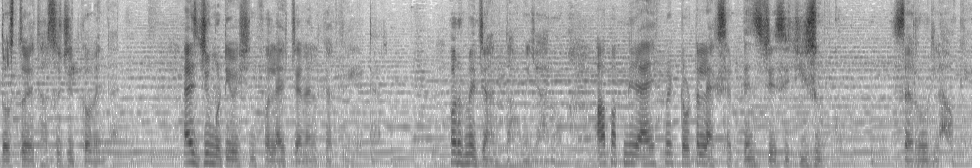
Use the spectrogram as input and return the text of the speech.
दोस्तों, ये था Sujeet Govindan S ji motivation for life channel का क्रिएटर और मैं जानता हूँ, यारों, आप अपनी लाइफ में टोटल एक्सेप्टेंस जैसी चीज़ों को ज़रूर लाओगे।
